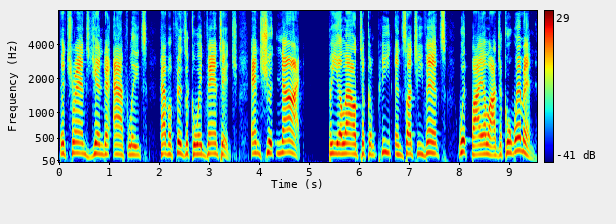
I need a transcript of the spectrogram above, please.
The transgender athletes have a physical advantage and should not be allowed to compete in such events with biological women.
